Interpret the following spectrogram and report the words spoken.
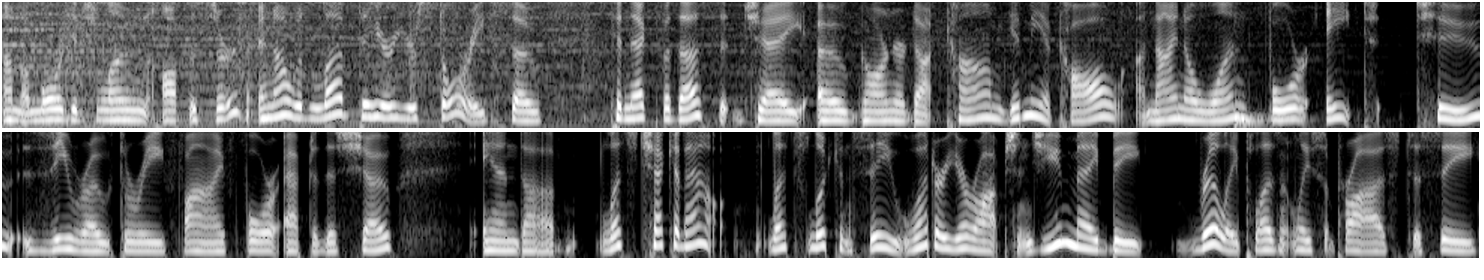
I'm a mortgage loan officer, and I would love to hear your story. So connect with us at jogarner.com. Give me a call, 901 482 0354 after this show, and uh, let's check it out. Let's look and see what are your options. You may be really pleasantly surprised to see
